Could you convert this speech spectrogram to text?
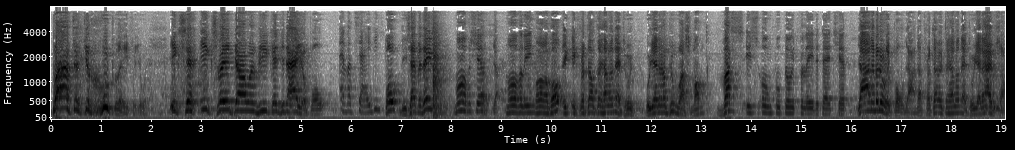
Patertje goed leven, jongen. Ik zeg, ik sleep jou een weekendje de hei op, Paul. En wat zei die? Paul, die zei meteen, Morgen, chef. Ja. Morgen, Lien. morgen Paul, ik, ik vertel de helle net hoe, hoe jij eraan toe was, man. Was is onvoltooid verleden tijd, chef. Ja, dat bedoel ik, Paul. Ja, dat vertel ik de helle net, hoe jij eruit zag.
